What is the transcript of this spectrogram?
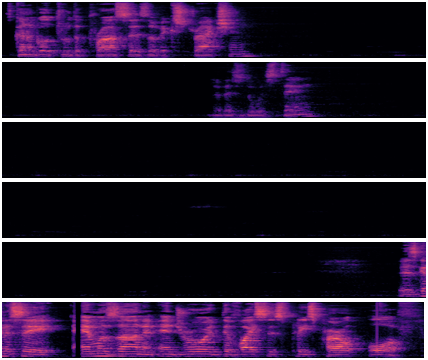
it's gonna go through the process of extraction. Let us do its thing. It's gonna say Amazon and Android devices please power off.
